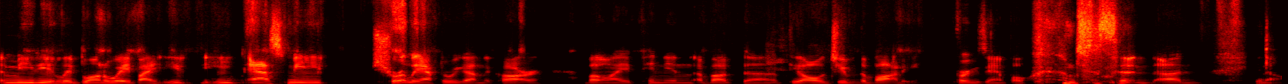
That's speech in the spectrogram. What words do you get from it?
immediately blown away by. He he asked me shortly after we got in the car about my opinion about the theology of the body. For example, I'm just a, a you know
